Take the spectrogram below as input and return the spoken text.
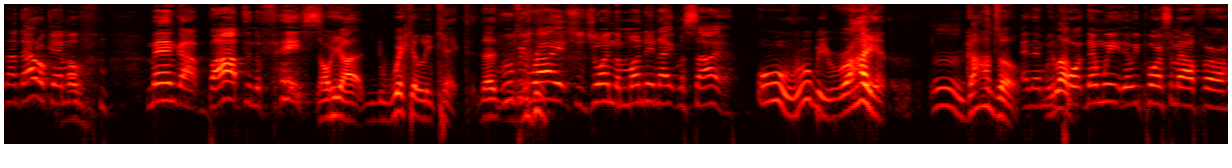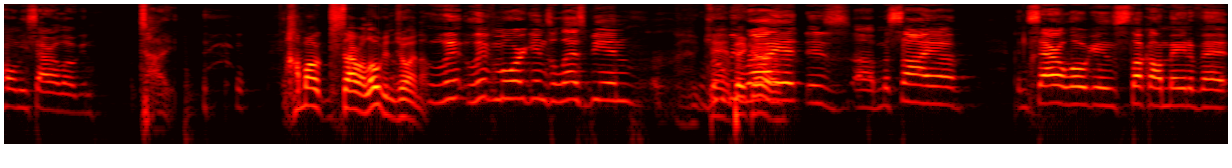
Not that okay. Mo. Man got bopped in the face. No, he got wickedly kicked. That, Ruby Riot should join the Monday Night Messiah. Ooh, Ruby Riot. Mm, Gonzo. And then we, we love pour, it. then we then we pour some out for our homie Sarah Logan. tight. How about Sarah Logan join them? Liv, Liv Morgan's a lesbian. Can't Ruby pick her. Riot is uh, Messiah, and Sarah Logan's stuck on main event.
